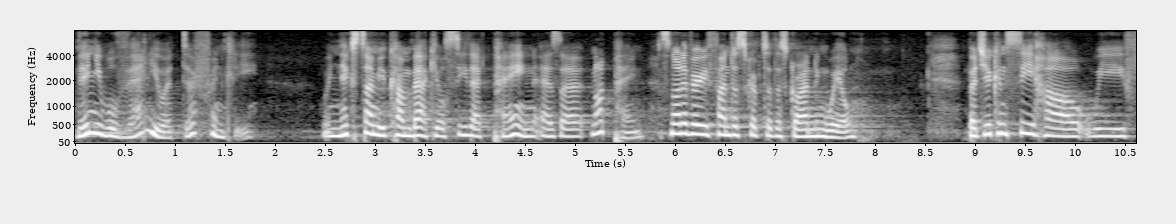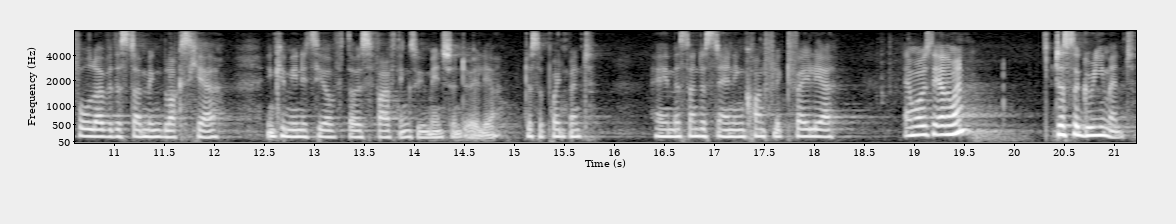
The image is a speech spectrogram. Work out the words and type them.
then you will value it differently. When next time you come back, you'll see that pain as a, not pain, it's not a very fun descriptor, this grinding wheel. But you can see how we fall over the stumbling blocks here in community of those five things we mentioned earlier disappointment, hey, misunderstanding, conflict, failure. And what was the other one? Disagreement.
